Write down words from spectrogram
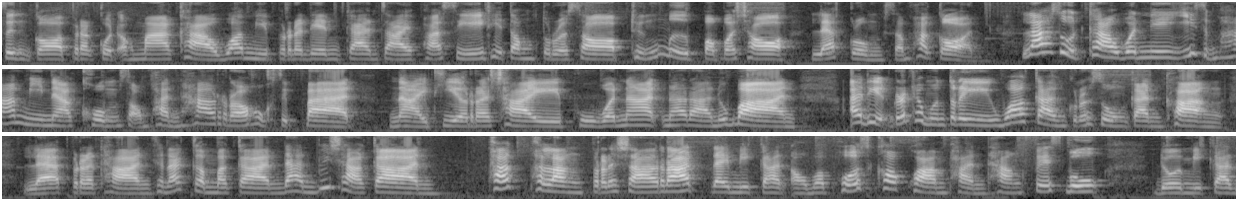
ซึ่งก็ปรากฏออกมาค่ะว่ามีประเด็นการจ่ายภาษีที่ต้องตรวจสอบถึงมือปปช และกรมสัมภากรล่าสุดค่ะวันนี้ 25 มีนาคม 2568 นายธีรชัย ภูวนาถนารานุบาล อดีตรัฐมนตรีว่าการกระทรวงการคลัง และประธานคณะกรรมการด้านวิชาการพักพลังประชารัฐได้มีการออกมาโพสต์ข้อความผ่านทาง Facebook โดยมีการ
